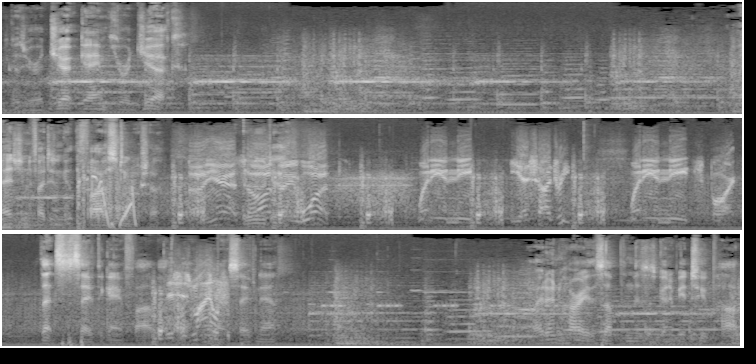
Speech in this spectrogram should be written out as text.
Because you're a jerk game, you're a jerk. Imagine if I didn't get the fire extinguisher. Uh, yes, Here we go. what? What do you need? Yes, Audrey? What do you need, sport? Let's save the game file. This is I Milo. Save now. If I don't hurry this up, then this is going to be a two-part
